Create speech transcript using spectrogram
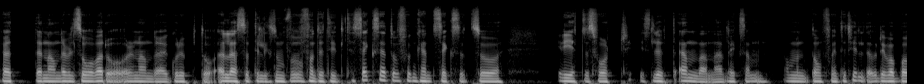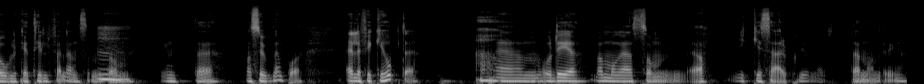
för att den andra vill sova då och den andra går upp då. Eller så att det liksom får, inte till till sexet och funkar inte sexet så är det jättesvårt i slutändan. När liksom, ja, men de får inte till det och det var bara olika tillfällen som Mm. de inte var sugna på. Eller fick ihop det. Ja. Ehm, och det var många som ja, gick isär på grund av den anledningen.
